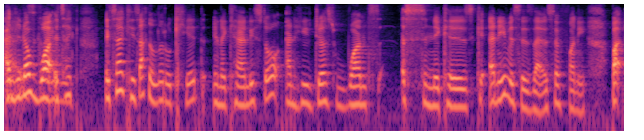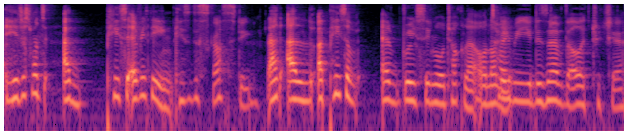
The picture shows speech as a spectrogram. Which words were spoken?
And That you know what? It's like it's like he's like a little kid in a candy store, and he just wants a Snickers, and he even says that it's so funny. But he just wants a piece of everything, He's disgusting. like a, a piece of every single chocolate oh, or lolly. Toby, you deserve the electric chair.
